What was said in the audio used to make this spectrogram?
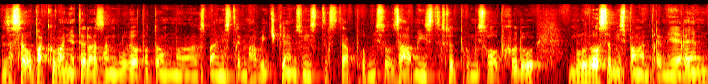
zase opakovaně, teda jsem mluvil potom eh, s panem ministrem Havlíčkem z ministerstva průmyslu, za ministerstvo průmyslu a obchodu, mluvil jsem i s panem premiérem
